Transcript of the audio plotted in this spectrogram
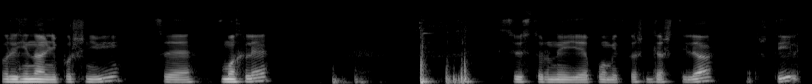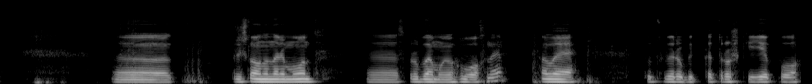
оригінальні поршневі. Це махле. З цієї сторони є помітка для штиля. От штиль. Е, прийшла вона на ремонт е, з проблемою глохне, але тут виробітка трошки є по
